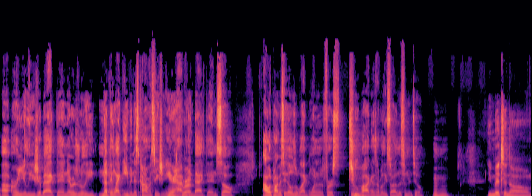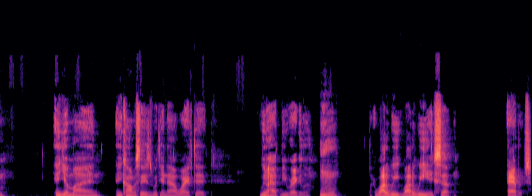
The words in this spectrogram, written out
uh, earn your leisure back then. There was really nothing like even this conversation here happening Right. back then. So I would probably say those were like one of the first 2 Mhm. podcasts I really started listening to. hmm You mentioned um in your mind in conversations with your now wife that we don't have to be regular. Mm-hmm. Like why do we why do we accept average?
